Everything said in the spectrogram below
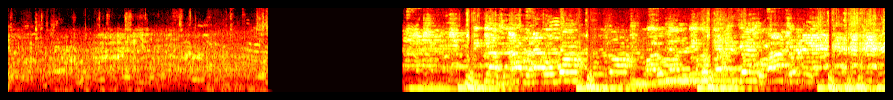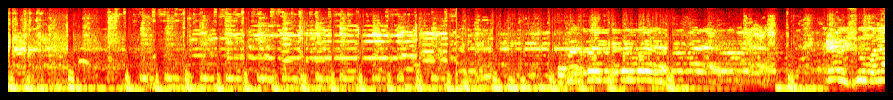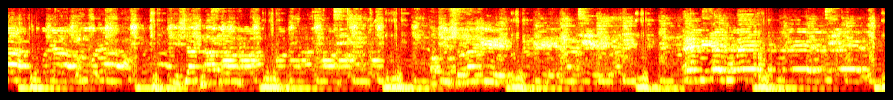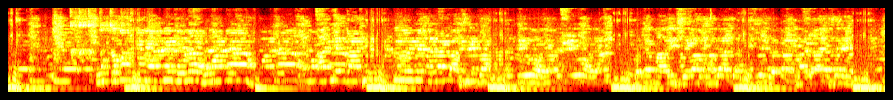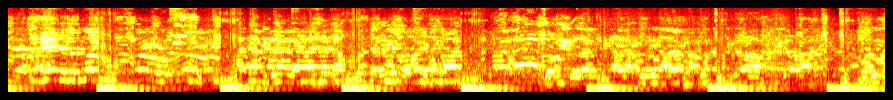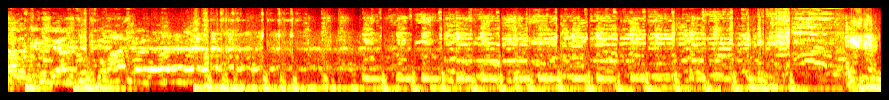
મારું મેલડીનું ઘેર છે કેકરભાઈ, એ વિષ્ણુ બન્યા. ઈશા ઠાકોર અમિત સોલંકી એ વિજય દુબે હું તમારી મેળવી બોલા. ભુવાના આજે મારી સેવા પૂજા કરવી છે જગત ખાડાય છે એ જગતગુરુ આજા ચોવીસ કલાક આ રાખું તો મારા ઠાકોરના દીકરા મારું મેલડીનું ધ્યાન છે સમાજ Thank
